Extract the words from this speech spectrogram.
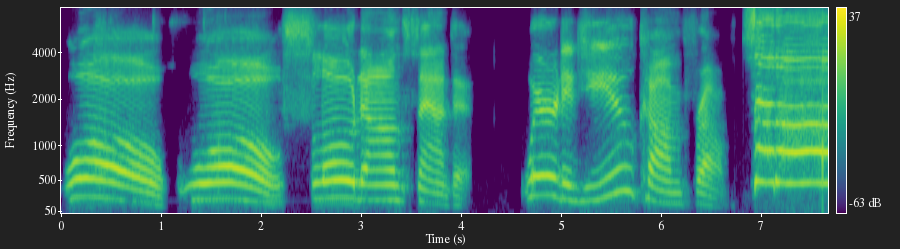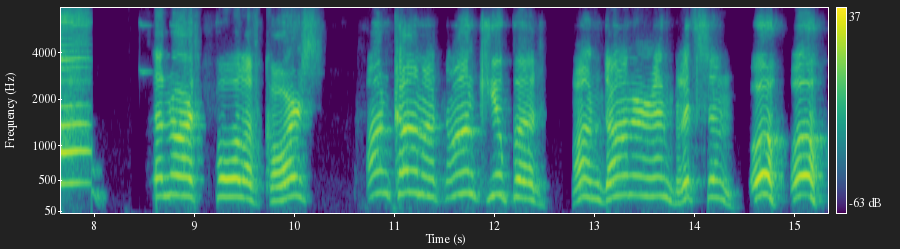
Whoa, whoa, slow down, Santa. Where did you come from? Santa! The North Pole, of course. On Comet, on Cupid, on Donner and Blitzen. Oh, oh,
